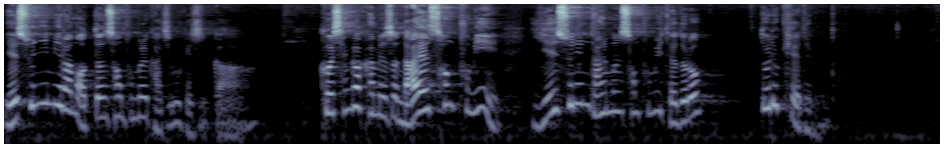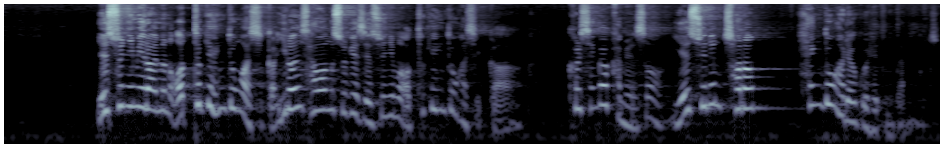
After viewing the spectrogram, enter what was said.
예수님이라면 어떤 성품을 가지고 계실까? 그걸 생각하면서 나의 성품이 예수님 닮은 성품이 되도록 노력해야 됩니다. 예수님이라면 어떻게 행동하실까? 이런 상황 속에서 예수님은 어떻게 행동하실까? 그걸 생각하면서 예수님처럼 행동하려고 해야 된다는 거죠.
